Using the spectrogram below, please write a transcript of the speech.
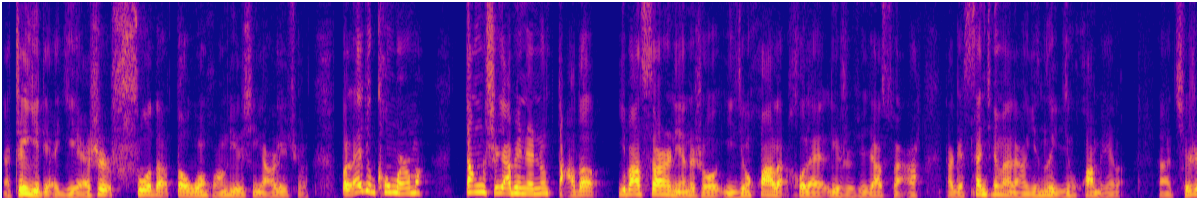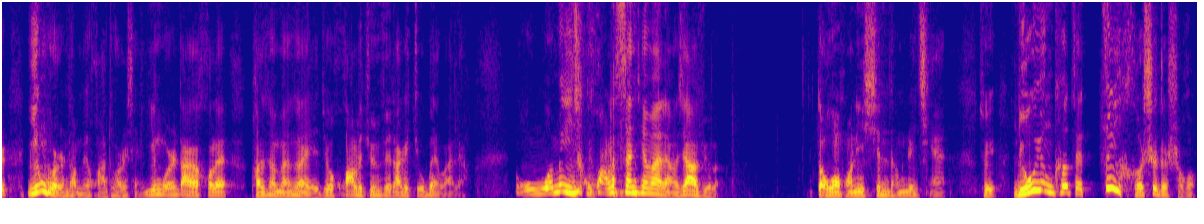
啊，这一点也是说到道光皇帝的心眼里去了。本来就抠门嘛。当时鸦片战争打到一八四二年的时候，已经花了，后来历史学家算啊，大概三千万两银子已经花没了。啊，其实英国人倒没花多少钱，英国人大概后来盘算盘算，也就花了军费大概九百万两，我们已经花了三千万两下去了。道光皇帝心疼这钱，所以刘运科在最合适的时候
